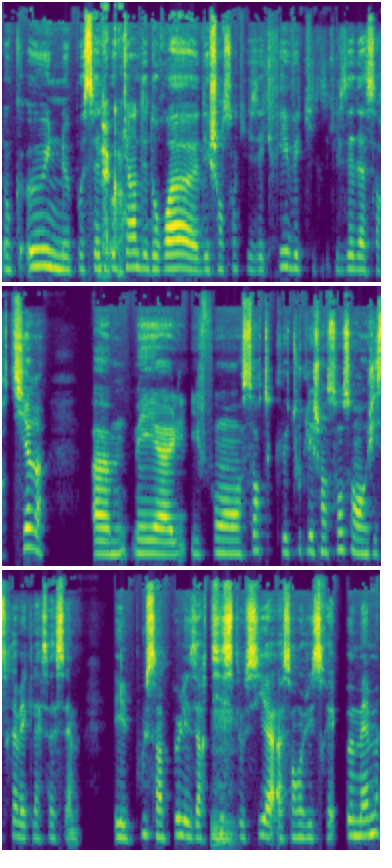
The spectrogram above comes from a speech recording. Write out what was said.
Donc eux, ils ne possèdent aucun des droits, des chansons qu'ils écrivent et qu'ils qu'ils aident à sortir. Mais ils font en sorte que toutes les chansons sont enregistrées avec la SACEM et ils poussent un peu les artistes Mmh. aussi à à s'enregistrer eux-mêmes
